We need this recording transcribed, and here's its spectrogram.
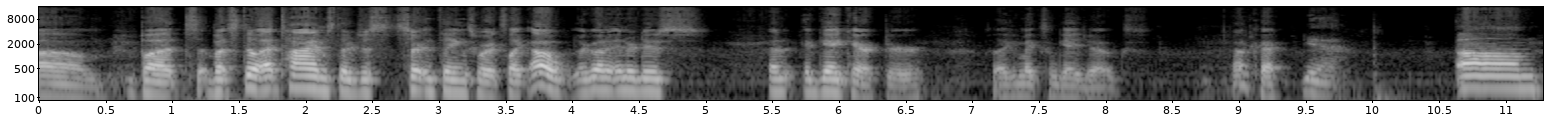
Um, but but still, at times there are just certain things where it's like, oh, they're going to introduce a, a gay character, so they can make some gay jokes. Okay, Yeah. Um,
